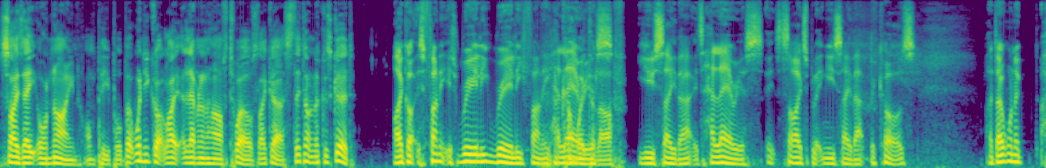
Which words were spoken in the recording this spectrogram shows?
size eight or nine on people, but when you've got like 11 and a half, 12s like us, they don't look as good. I got it's funny. It's really really funny, can't wait to hilarious. laugh. You say that it's hilarious. It's side splitting. You say that because I don't want to.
